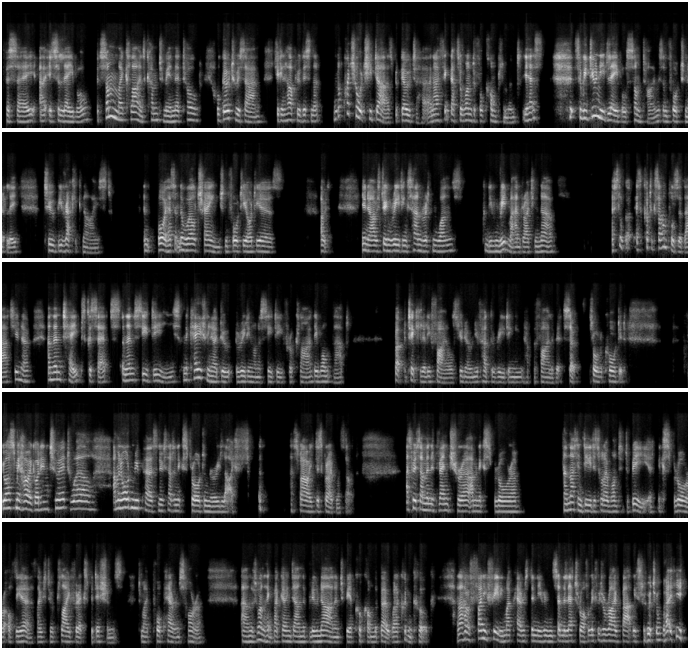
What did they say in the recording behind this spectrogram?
per se. Uh, it's a label. But some of my clients come to me and they're told, or go to Ysanne, she can help you with this and that. I'm not quite sure what she does, but go to her. And I think that's a wonderful compliment. Yes. So we do need labels sometimes, unfortunately, to be recognized. And boy, hasn't the world changed in 40 odd years? I was, you know, I was doing readings, handwritten ones. Couldn't even read my handwriting now. I've still got it's got examples of that, you know, and then tapes, cassettes, and then CDs. And occasionally I do a reading on a CD for a client. They want that but particularly files, you know, and you've had the reading, you have the file of it. So it's all recorded. You asked me how I got into it. Well, I'm an ordinary person who's had an extraordinary life. That's how I describe myself. I suppose I'm an adventurer, I'm an explorer. And that indeed is what I wanted to be an explorer of the earth. I used to apply for expeditions to my poor parents' horror. And there's one thing about going down the Blue Nile and to be a cook on the boat. Well, I couldn't cook. And I have a funny feeling my parents didn't even send the letter off, if it arrived back, they threw it away.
